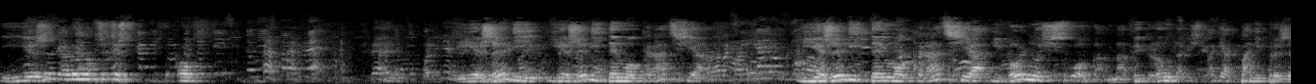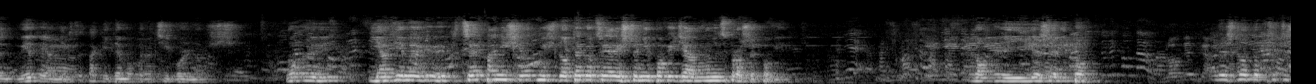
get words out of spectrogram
Jeżeli, ale no przecież, o, jeżeli, jeżeli demokracja, jeżeli demokracja i wolność słowa ma wyglądać tak, jak pani prezentuje, to ja nie chcę takiej demokracji i wolności. No, y, ja wiem, y, chce pani się odnieść do tego, co ja jeszcze nie powiedziałem, no więc proszę powiedzieć. No, y, jeżeli. Ależ no to przecież...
